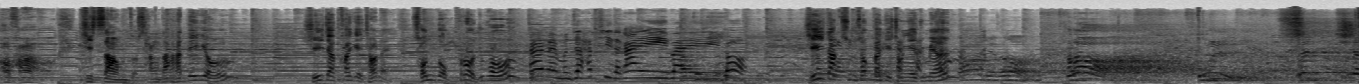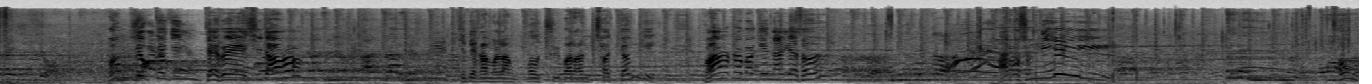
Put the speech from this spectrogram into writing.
어허, 기싸움도 상당한데요. 시작하기 전에 손도 풀어주고 가위바위보 먼저 합시다. 가위바위보. 시작 순서까지 정해주면 본격적인 대회 시작 기대감을 안고 출발한 첫 경기. 과감하게 날려서 바로 승리! 총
